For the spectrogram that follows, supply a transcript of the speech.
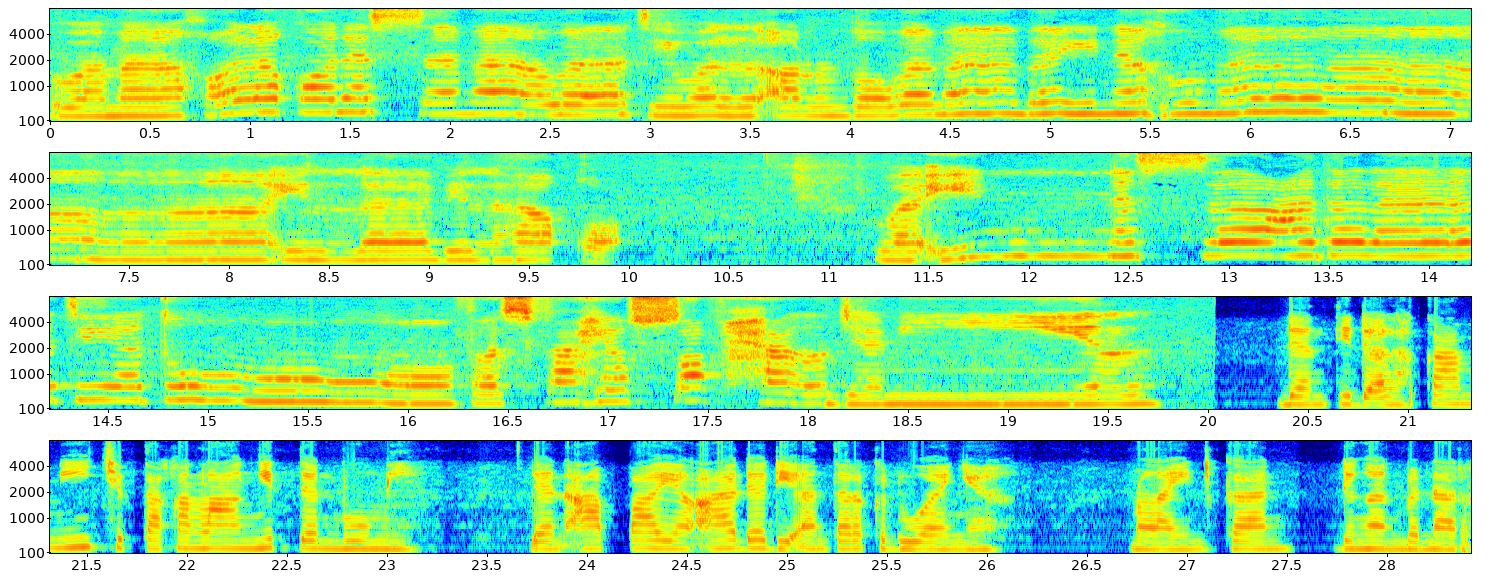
وما خلقنا السماوات والأرض وما بينهما إلا بالحق وإن الساعة لآتية فاصفح الصفح الجميل Dan tidaklah kami ciptakan langit dan bumi, dan apa yang ada di antara keduanya, melainkan dengan benar.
